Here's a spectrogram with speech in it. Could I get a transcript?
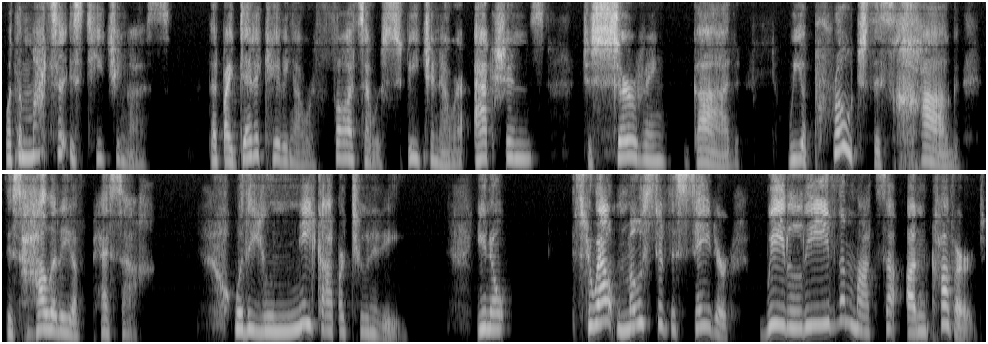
What the matzah is teaching us that by dedicating our thoughts, our speech, and our actions to serving God, we approach this Chag, this holiday of Pesach, with a unique opportunity. You know, throughout most of the Seder, we leave the matzah uncovered.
